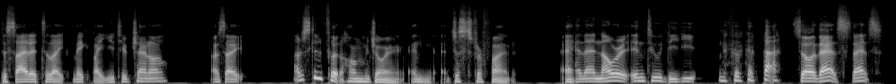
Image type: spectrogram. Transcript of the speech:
decided to like make my YouTube channel, I was like, I'm just gonna put Hong Join and just for fun. And then now we're into deep. so that's that's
